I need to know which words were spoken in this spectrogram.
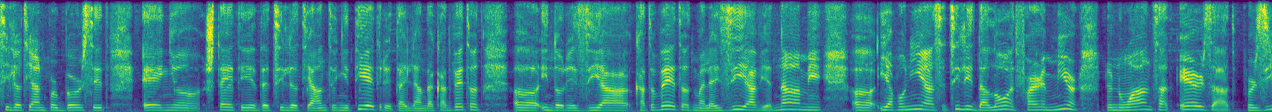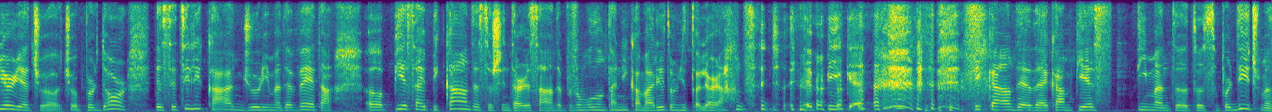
cilët janë përbërësit e një shteti dhe cilët janë të një tjetri, Tajlanda ka të vetët, uh, Indonezia ka të vetët, Malajzia, Vietnami, uh, Japonia, secili dallohet fare mirë, në nuancat, erëzat, përzierjet që që përdor dhe secili ka ngjyrimet e veta. Uh, pjesa e pikantes është interesante. Për shembull, unë tani kam arritur një tolerancë epike pikante dhe e kam pjesë timen të të së përditshme,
